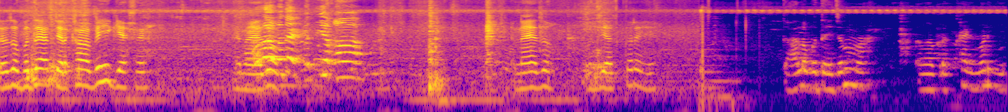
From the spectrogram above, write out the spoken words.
તો જો બધા અત્યારે ખાવા બેસી ગયા છે. એના જો. એના જો ભજીયા કરે છે. તો હાલો બધા જમવા. હવે આપણે ખાઈને મળીએ.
